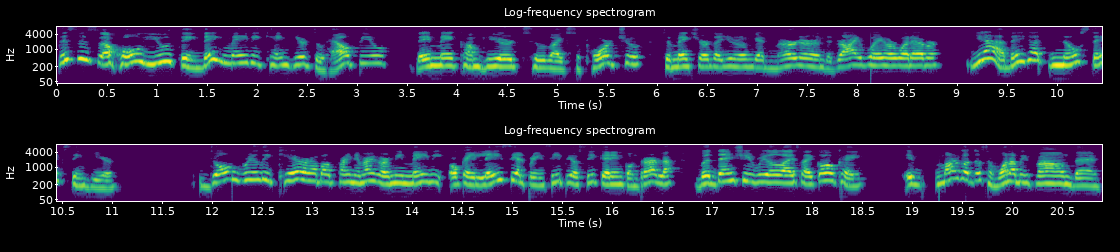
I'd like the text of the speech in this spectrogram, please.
This is a whole you thing. They maybe came here to help you. They may come here to like support you, to make sure that you don't get murdered in the driveway or whatever. Yeah, they got no stakes in here. don't really care about finding Margot. I mean, maybe, okay, Lacey al principio sí quería encontrarla, but then she realized, like, okay, if Margot doesn't want to be found, then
